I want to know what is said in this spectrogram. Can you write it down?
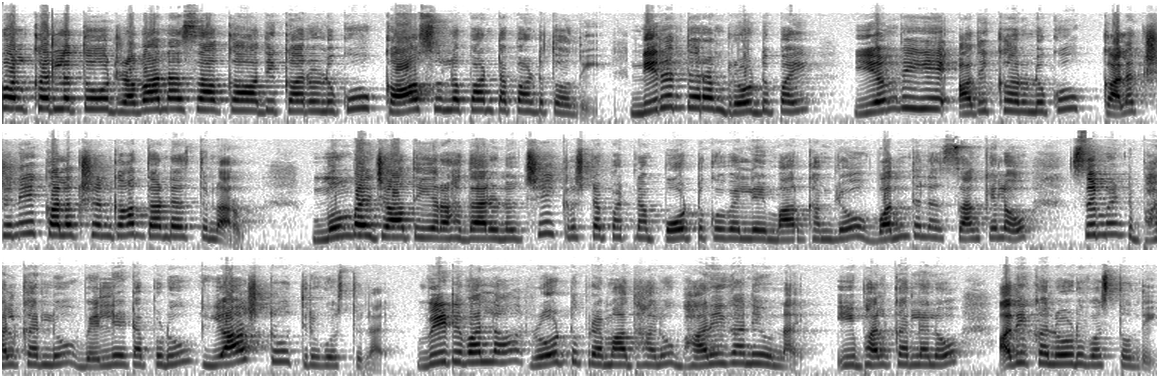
బల్కర్లతో రవాణా శాఖ అధికారులకు కాసుల పంట పండుతోంది. నిరంతరం రోడ్డుపై ఎంవీఏ అధికారులకు కలెక్షనే కలెక్షన్గా దండేస్తున్నారు. ముంబై జాతీయ రహదారి నుంచి కృష్ణపట్నం పోర్టుకు వెళ్ళే మార్గంలో వందల సంఖ్యలో సిమెంట్ బల్కర్లు వెళ్ళేటప్పుడు యాష్తో తిరిగొస్తున్నాయి. వీటి వల్ల రోడ్డు ప్రమాదాలు భారీగానే ఉన్నాయి. ఈ బల్కర్లలో అధిక లోడు వస్తుంది.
